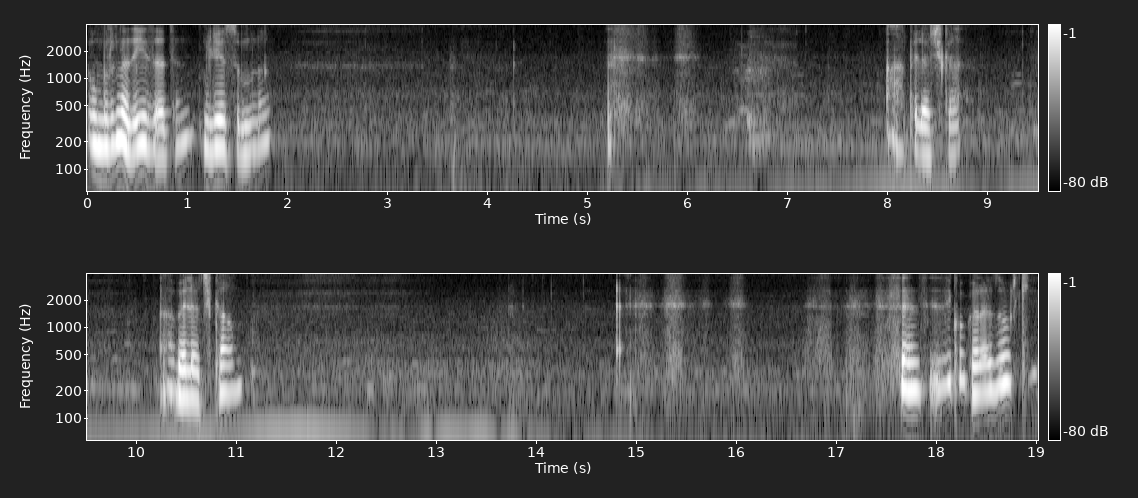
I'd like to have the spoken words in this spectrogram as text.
Umurunda değil zaten. Biliyorsun bunu. Ah Beloçka. Ah Beloçkam. Sensizlik o kadar zor ki.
